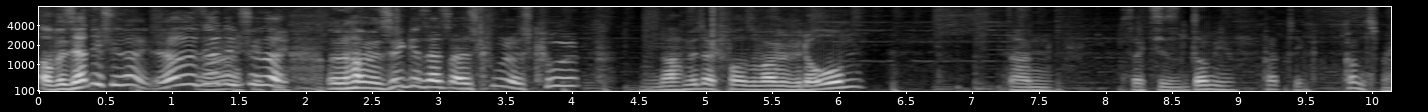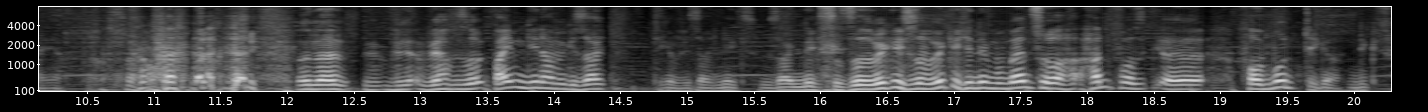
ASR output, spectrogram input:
Aber sie hat nichts gesagt. Ja, sie hat Ah, nichts okay, gesagt. Und dann haben wir uns hingesetzt, alles cool, alles cool. Nach Mittagspause waren wir wieder oben. Dann sagt sie so, Domi, Patrick, kommt's mal her. und dann, wir, wir haben so, beim Gehen haben wir gesagt, Digga, wir sagen nichts, wir sagen nichts. So, so wirklich, so wirklich in dem Moment so Hand vor, äh, vor den Mund, Digga, nix,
